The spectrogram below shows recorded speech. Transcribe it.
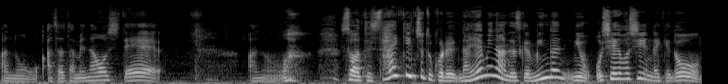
あの、温め直して、あの、そう、私最近ちょっとこれ悩みなんですけど、みんなに教えてほしいんだけど、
